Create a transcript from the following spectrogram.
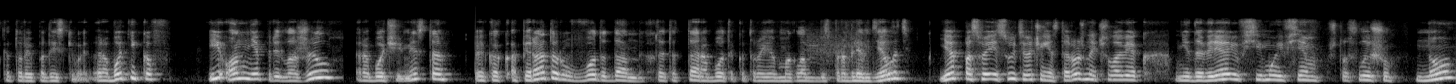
который подыскивает работников и он мне предложил рабочее место э, как оператору ввода данных. Это та работа, которую я могла бы без проблем делать. Я по своей сути очень осторожный человек, не доверяю всему и всем, что слышу. Но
